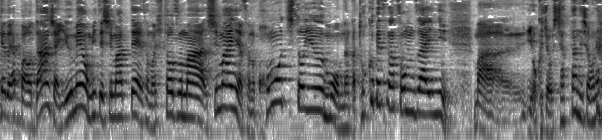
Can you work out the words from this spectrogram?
けどやっぱ男子は夢を見てしまって、その人妻、しまいにはその子持ちというもうなんか特別な存在に、まあ、浴場しちゃったんでしょうね。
